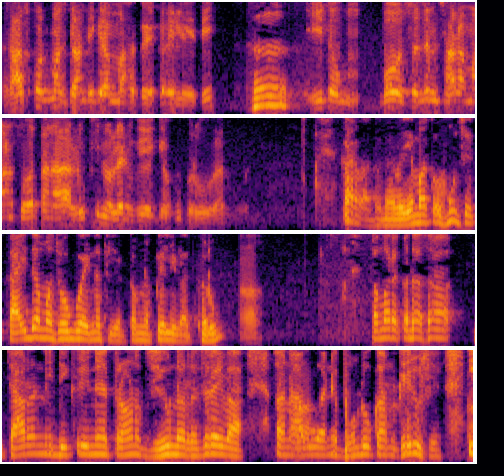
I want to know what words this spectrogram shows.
રાજકોટમાં જ ગાંધીગ્રામમાં હગાઈ કરેલી હતી. ઈ તો બહુ સજ્જન સારા માણસો હતા આ લુખીનો લઈને ગયો. શું કરવું હવે? વાંધો નહીં. હવે એમાં તો શું છે? કાયદામાં જોગવાઈ નથી. એક તમને પહેલી વાત કરું. હા. તમારે કદાચ આ ચારણની દીકરીને ત્રણ જીવને રજરાવ્યા અને આવું આને ભૂંડું કામ કર્યું છે. એ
